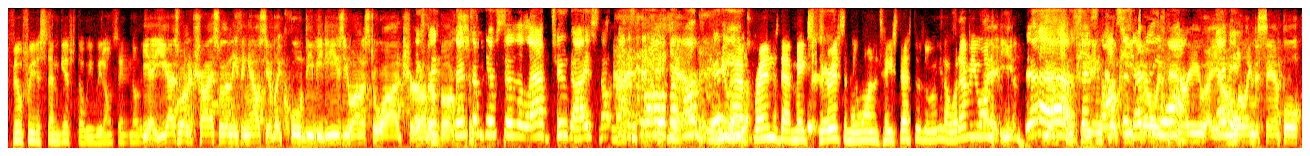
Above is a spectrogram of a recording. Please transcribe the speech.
feel free to send gifts, though. We, we don't say no to yeah, gifts. you guys want to try us with anything else? You have like cool DVDs you want us to watch or Hey, other send, books? send some gifts to the lab too, guys. No, not it's not all about Yeah. Mom's If you have friends that make spirits and they want to taste testers or, you know, whatever you want. Right, you- you yeah, have send competing sauces, coquito with you want. Henry. I- Send I'm it. willing to sample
